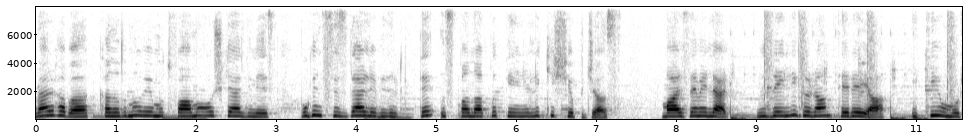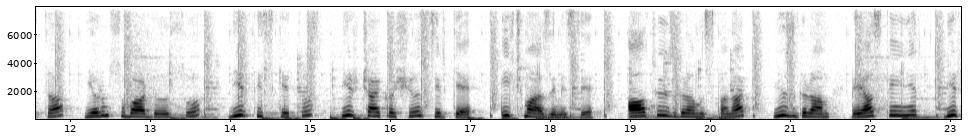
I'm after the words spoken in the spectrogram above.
Merhaba, kanalıma ve mutfağıma hoş geldiniz. Bugün sizlerle birlikte ıspanaklı peynirli kiş yapacağız. Malzemeler 150 gram tereyağı, 2 yumurta, yarım su bardağı su, 1 fiske tuz, 1 çay kaşığı sirke. İç malzemesi 600 gram ıspanak, 100 gram beyaz peynir, 1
